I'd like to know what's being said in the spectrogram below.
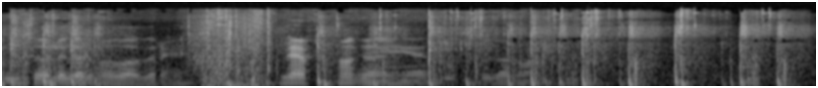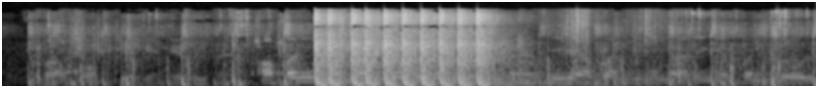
दूसरे वाले घर में भाग रहे हैं लेफ़्ट में गए हैं दूसरे घर में। बॉम्ब बॉम्ब फेंकेंगे अभी मैं अपन ठीक है अपन भी नहीं मारेंगे अपन भी hold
